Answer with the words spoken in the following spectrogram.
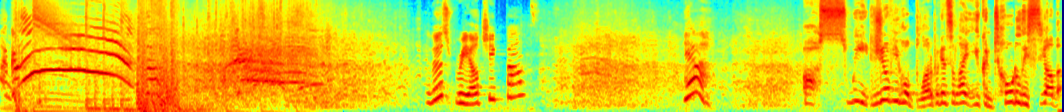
I'm gonna. Are those real cheekbones? Yeah. Oh, sweet. Did you know if you hold blood up against the light, you can totally see all the.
